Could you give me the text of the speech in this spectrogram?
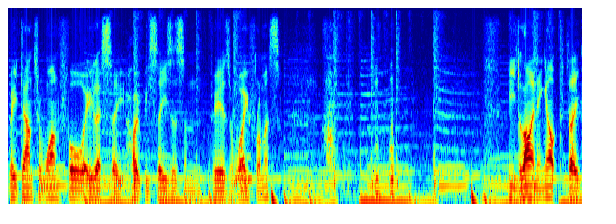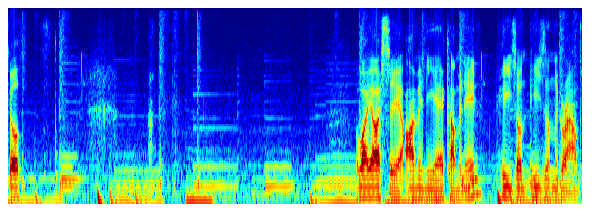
Speed down to 140. Let's see. Hope he sees us and veers away from us. He's lining up to take off. The way I see it, I'm in the air coming in. He's on. He's on the ground.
